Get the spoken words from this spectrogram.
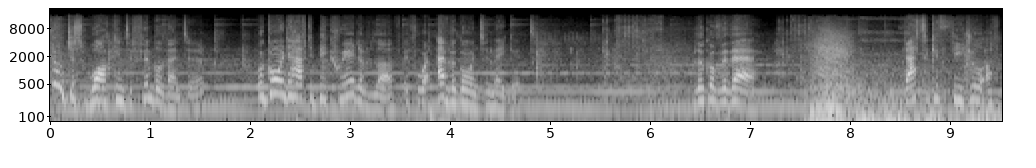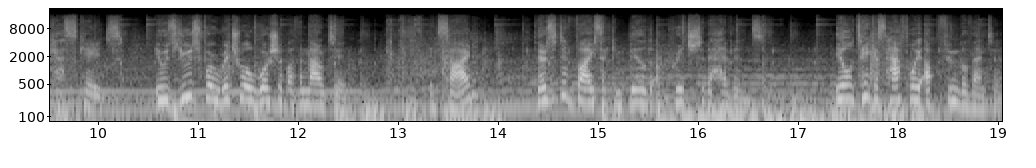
Don't just walk into Fimbulventr. We're going to have to be creative, love, if we're ever going to make it. Look over there. That's the Cathedral of Cascades. It was used for ritual worship of the mountain. Inside, there's a device that can build a bridge to the heavens. It will take us halfway up Fimbulventr.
